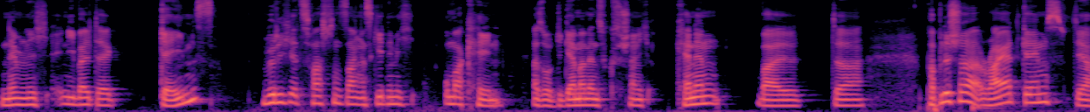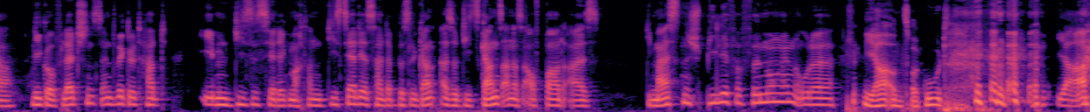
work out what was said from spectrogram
nämlich in die Welt der Games, würde ich jetzt fast schon sagen. Es geht nämlich um Arcane. Also die Gamer werden es wahrscheinlich kennen, weil der Publisher Riot Games, der League of Legends entwickelt hat, eben diese Serie gemacht hat. Und die Serie ist halt ein bisschen ganz, also die ist ganz anders aufgebaut als die meisten Spieleverfilmungen oder Ja, und zwar gut. ja.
